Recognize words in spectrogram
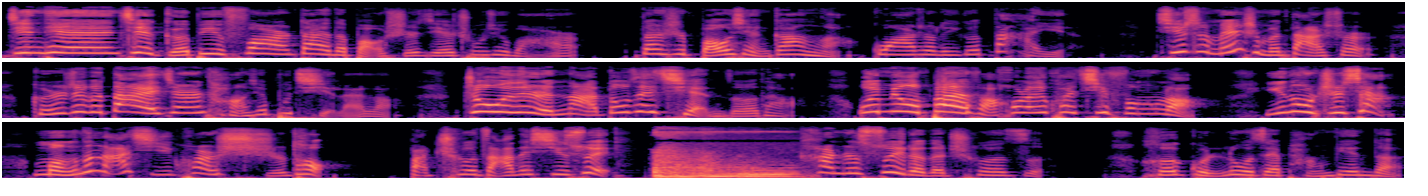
今天借隔壁富二代的保时捷出去玩，但是保险杠啊刮着了一个大爷。其实没什么大事儿，可是这个大爷竟然躺下不起来了，周围的人呐都在谴责他，我也没有办法，后来就快气疯了，一怒之下猛地拿起一块石头把车砸得稀碎，看着碎了的车子。和滚落在旁边的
